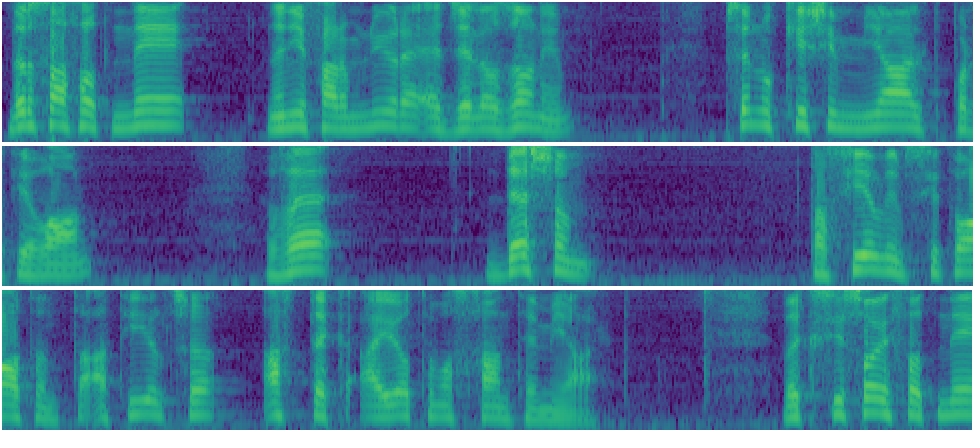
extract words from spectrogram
Ndërsa thotë ne në një farë mënyre e xhelozonim pse nuk kishim mjaltë për t'i dhanë dhe deshëm ta sjellim situatën të atillë që as tek ajo të mos hante mjaltë. Dhe kësisoj thotë ne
